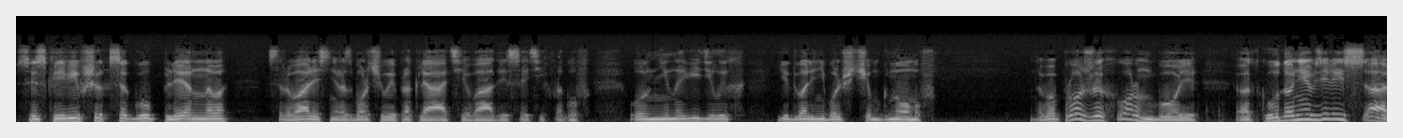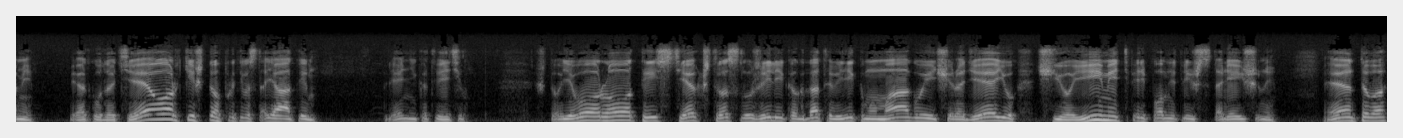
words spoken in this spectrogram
С искривившихся губ пленного — срывались неразборчивые проклятия в адрес этих врагов. Он ненавидел их едва ли не больше, чем гномов. Вопрос же Хорнбори, откуда они взялись сами, и откуда те орки, что противостоят им, пленник ответил, что его род из тех, что служили когда-то великому магу и чародею, чье имя теперь помнят лишь старейшины. Этого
